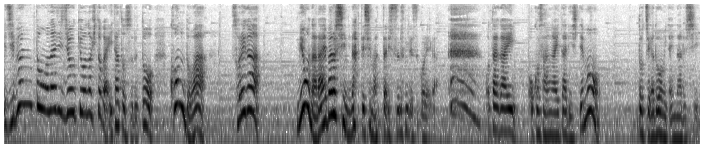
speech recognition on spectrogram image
自分と同じ状況の人がいたとすると、今度は、それが、妙なライバル心になってしまったりするんです、これが。お互いお子さんがいたりしてもどっちがどうみたいになるし、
